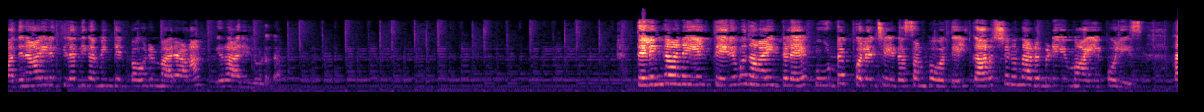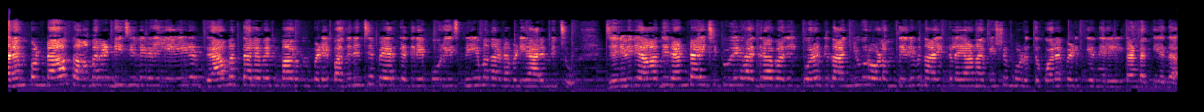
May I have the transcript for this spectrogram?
പതിനായിരത്തിലധികം ഇന്ത്യൻ പൌരന്മാരാണ് ഇറാനിലുള്ളത്. തെലങ്കാനയിൽ തെരുവ് നായ്ക്കളെ കൂട്ടക്കൊല ചെയ്ത സംഭവത്തിൽ കർശന നടപടിയുമായി പോലീസ്. ഹനംകൊണ്ട കാമരണ്ടി ജില്ലകളിലെ ഏഴ് ഗ്രാമത്തലവന്മാർ ഉൾപ്പെടെ പതിനഞ്ച് പേർക്കെതിരെ പോലീസ് നിയമ നടപടി ആരംഭിച്ചു. ജനുവരി ആദ്യ രണ്ടാഴ്ചയ്ക്കുള്ളിൽ ഹൈദരാബാദിൽ കുറഞ്ഞത് അഞ്ഞൂറോളം തെരുവ് നായ്ക്കളെയാണ് വിഷം കൊടുത്ത് കൊലപ്പെടുത്തിയ നിലയിൽ കണ്ടെത്തിയത്.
